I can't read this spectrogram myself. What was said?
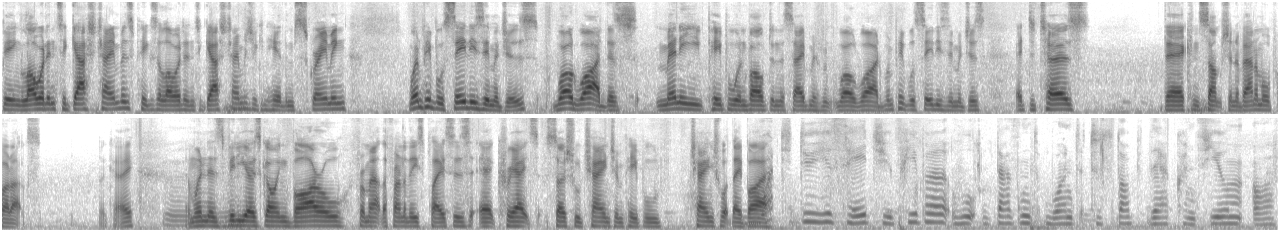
being lowered into gas chambers. Pigs are lowered into gas chambers. You can hear them screaming. When people see these images worldwide, there's many people involved in the Save movement worldwide. When people see these images, it deters their consumption of animal products. Okay, and when there's videos going viral from out the front of these places, it creates social change and people change what they buy. What do you say to people who doesn't want to stop their consume of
